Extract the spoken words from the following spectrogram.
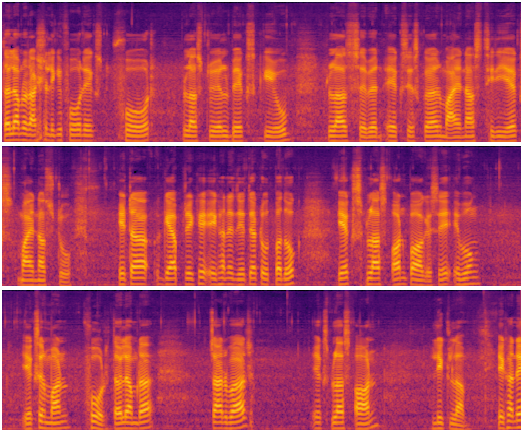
তাহলে আমরা রাশিটা লিখি four x four plus twelve x cube plus seven x square minus three x minus two এটা গ্যাপ রেখে এখানে যেহেতু একটা উৎপাদক এক্স প্লাস অন পাওয়া গেছে এবং এক্সের মান ফোর তাহলে আমরা চারবার এক্স প্লাস অন লিখলাম। এখানে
